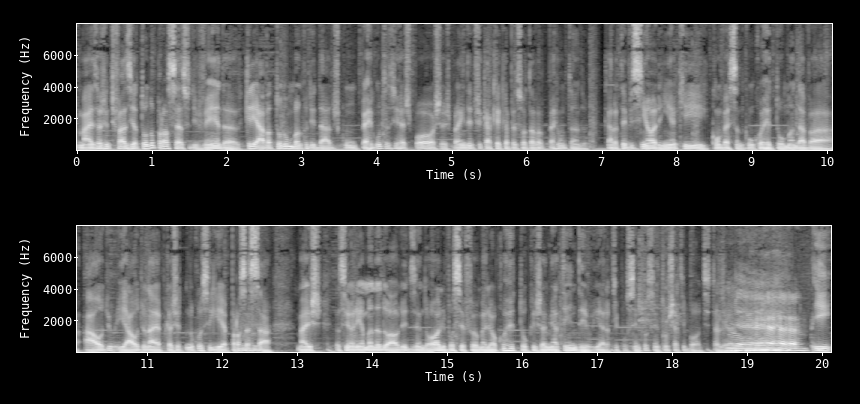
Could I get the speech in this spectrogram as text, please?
Mas a gente fazia todo o processo de venda, criava todo um banco de dados com perguntas perguntas e respostas para identificar o que, é que a pessoa estava perguntando. Cara, teve senhorinha que, conversando com o corretor, mandava áudio, e áudio na época a gente não conseguia processar. Uhum. Mas a senhorinha mandando áudio e dizendo: olha, você foi o melhor corretor que já me atendeu. E era tipo 100% um chatbot, tá ligado? É. E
